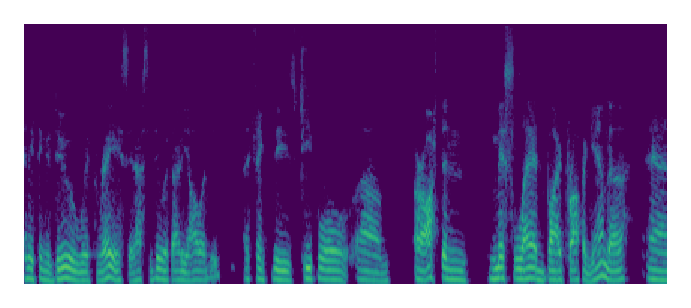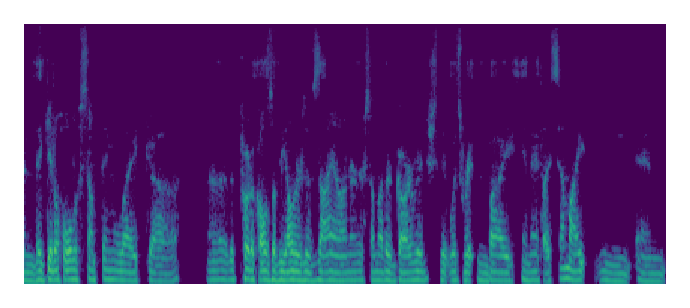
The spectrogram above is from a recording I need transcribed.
anything to do with race; it has to do with ideology. I think these people um, are often misled by propaganda and they get a hold of something like uh, uh, the Protocols of the Elders of Zion or some other garbage that was written by an anti-Semite, and, and,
